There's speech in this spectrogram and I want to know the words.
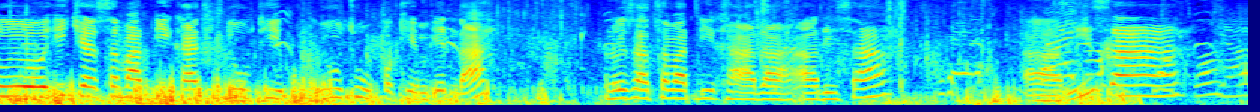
Gå ดู อีเจสวัสดีค่ะดูทียูทูบประเข็มเอ็นดะอนุสัตสวัสดีค่ะดาอาริซาอาริซา Ja.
